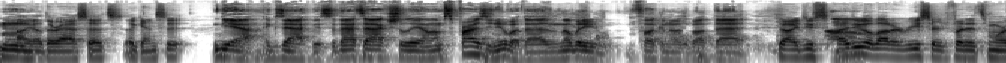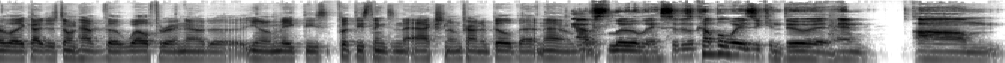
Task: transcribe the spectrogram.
mm. buy other assets against it? Yeah exactly. So that's actually i'm surprised you knew about that. Nobody fucking knows about that. So i just um, i do a lot of research but it's more like i just don't have the wealth right now to you know make these put these things into action. I'm trying to build that now absolutely. So there's a couple ways you can do it and um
